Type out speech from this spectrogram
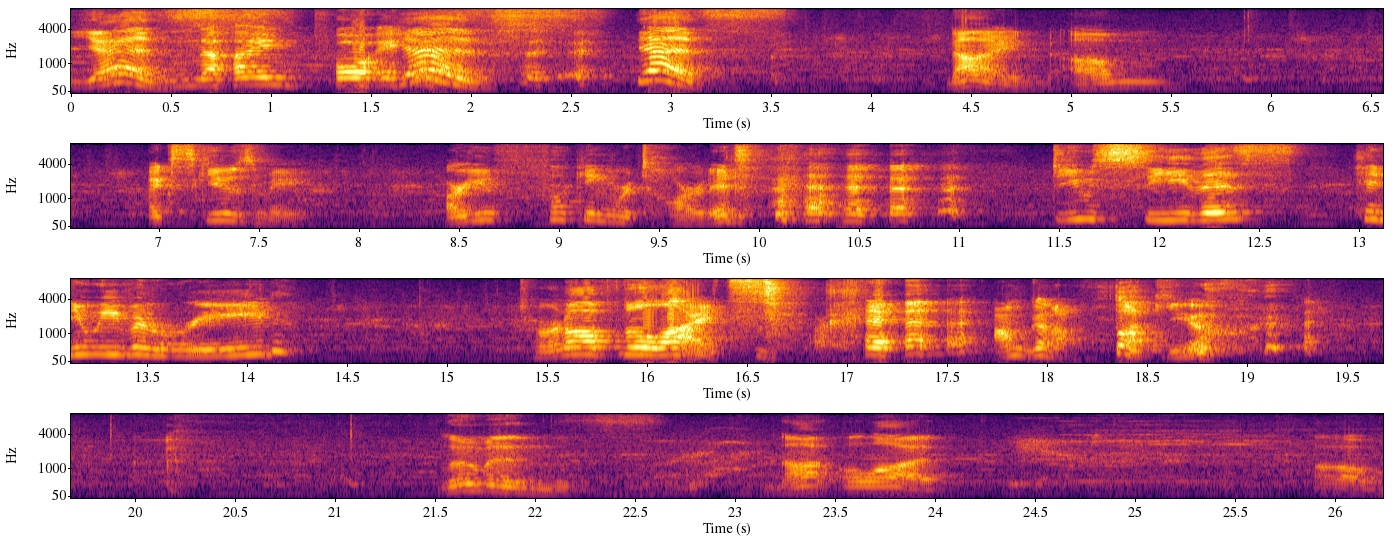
Yes. Nine points. Yes. yes. Nine. Um. Excuse me. Are you fucking retarded? Do you see this? Can you even read? Turn off the lights. I'm gonna fuck you. Lumens. Not a lot. Oh.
